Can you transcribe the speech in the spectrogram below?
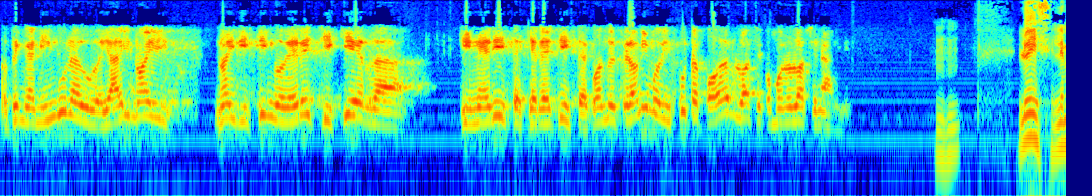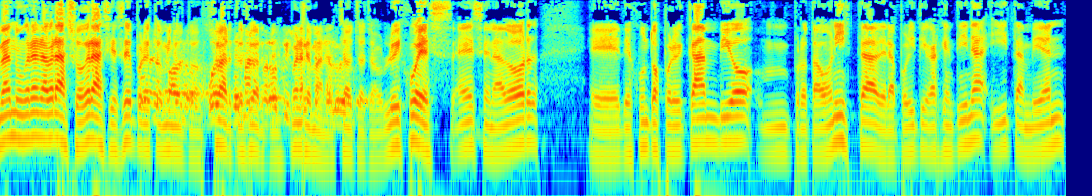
No tenga ninguna duda. Y ahí no hay no hay distingo derecha, izquierda, kirchnerista, izquierdista. Cuando el peronismo disputa poder, lo hace como no lo hace nadie. Luis, le mando un gran abrazo, gracias eh, por estos minutos. suerte, suerte. Buena semana. Chao, chao, chao. Luis Juez, eh, senador eh, de Juntos por el Cambio, mm, protagonista de la política argentina y también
